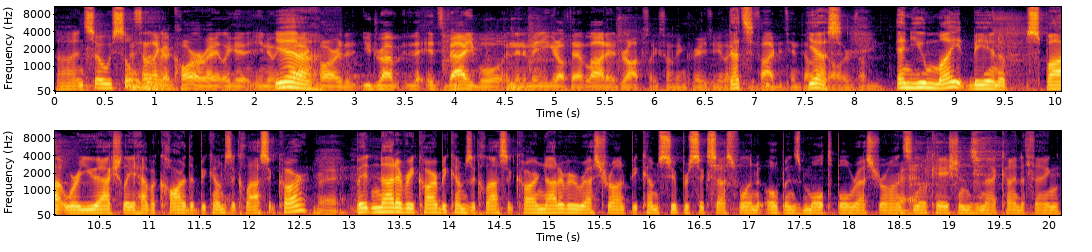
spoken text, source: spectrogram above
Uh, and so we sold It sounds that. like a car, right? Like a, you know, you buy a car that you drive. It's valuable, and then the minute you get off that lot, it drops like something crazy, like That's- five to ten thousand yes. dollars. Something. And you might be in a spot where you actually have a car that becomes a classic car. Right. But not every car becomes a classic car. Not every restaurant becomes super successful and opens multiple restaurants, Right. locations, and that kind of thing.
